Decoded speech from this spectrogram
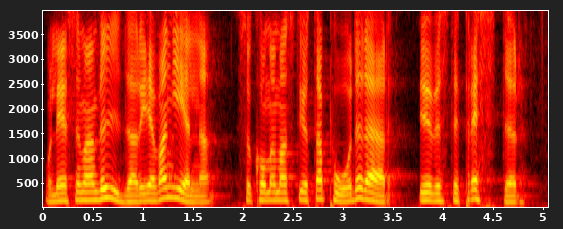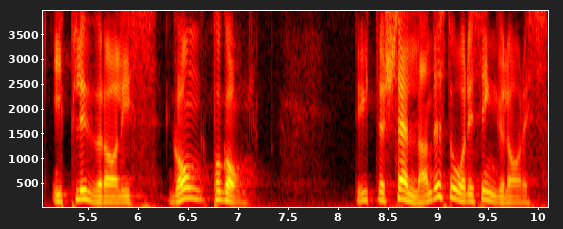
Och läser man vidare i evangelierna så kommer man stöta på det där överste präster i pluralis gång på gång. Det är ytterst sällan det står i singularis.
